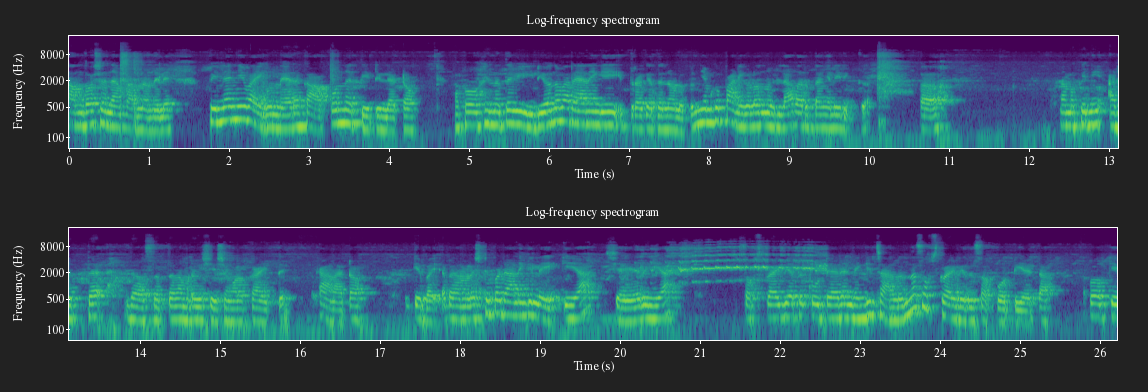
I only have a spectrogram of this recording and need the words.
സന്തോഷം ഞാൻ പറഞ്ഞില്ലേ പിന്നെ ഇനി വൈകുന്നേരം കാക്കൊന്നും എത്തിയിട്ടില്ല കേട്ടോ അപ്പോൾ ഇന്നത്തെ വീഡിയോ എന്ന് പറയുകയാണെങ്കിൽ ഇത്രയൊക്കെ തന്നെ ഉള്ളൂ. ഇപ്പം നമുക്ക് പണികളൊന്നുമില്ല. വെറുതെ അങ്ങനെ ഇരിക്കുക നമുക്കിനി അടുത്ത ദിവസത്തെ നമ്മുടെ വിശേഷങ്ങളൊക്കെ ആയിട്ട് കാണാം കേട്ടോ ഓക്കെ ബൈ അപ്പോൾ നമ്മൾ ഇഷ്ടപ്പെടുകയാണെങ്കിൽ ലൈക്ക് ചെയ്യുക ഷെയർ ചെയ്യുക സബ്സ്ക്രൈബ് ചെയ്യാത്ത കൂട്ടുകാരുണ്ടെങ്കിൽ ചാനലൊന്ന് സബ്സ്ക്രൈബ് ചെയ്ത് സപ്പോർട്ട് ചെയ്യാം കേട്ടോ. അപ്പോൾ ഓക്കെ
